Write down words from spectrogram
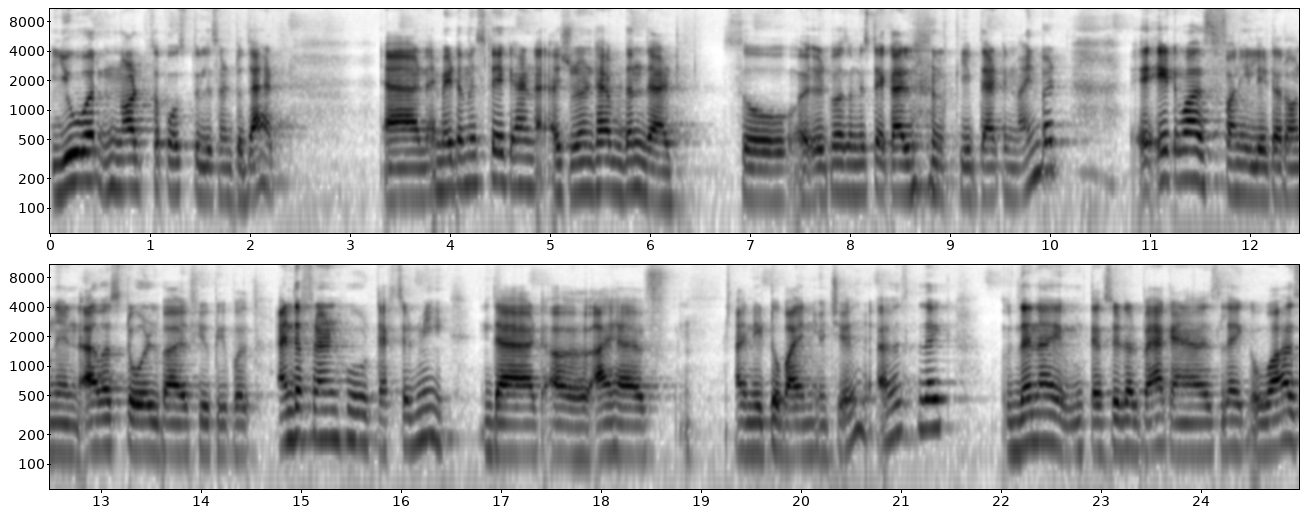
you were not supposed to listen to that and i made a mistake and i shouldn't have done that. So uh, it was a mistake. I'll keep that in mind. But it was funny later on and i was told by a few people and the friend who texted me that uh, i have i need to buy a new chair. I was like then i texted her back and i was like was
